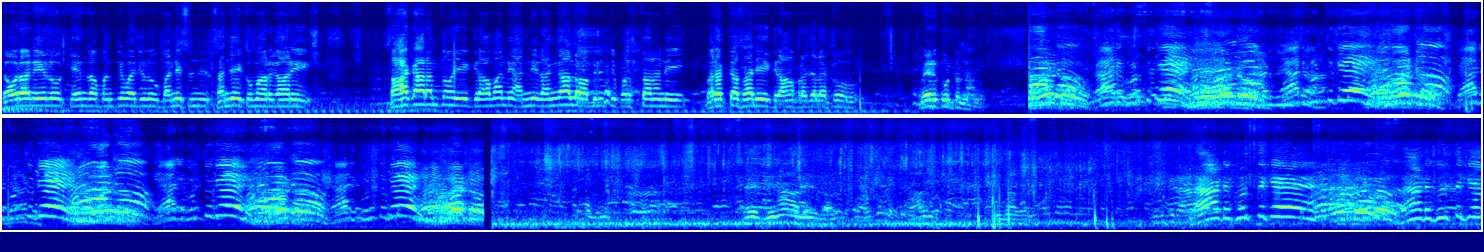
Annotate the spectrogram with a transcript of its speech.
గౌరవనీయులు కేంద్ర మంత్రివర్యులు బండి సంజయ్- సంజయ్ కుమార్ గారి సహకారంతో ఈ గ్రామాన్ని అన్ని రంగాల్లో అభివృద్ధి పరుస్తానని మరొక్కసారి ఈ గ్రామ ప్రజలకు వేడుకుంటున్నాను. బ్యాట్ గుర్తుకే. బ్యాట్ గుర్తుకే.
